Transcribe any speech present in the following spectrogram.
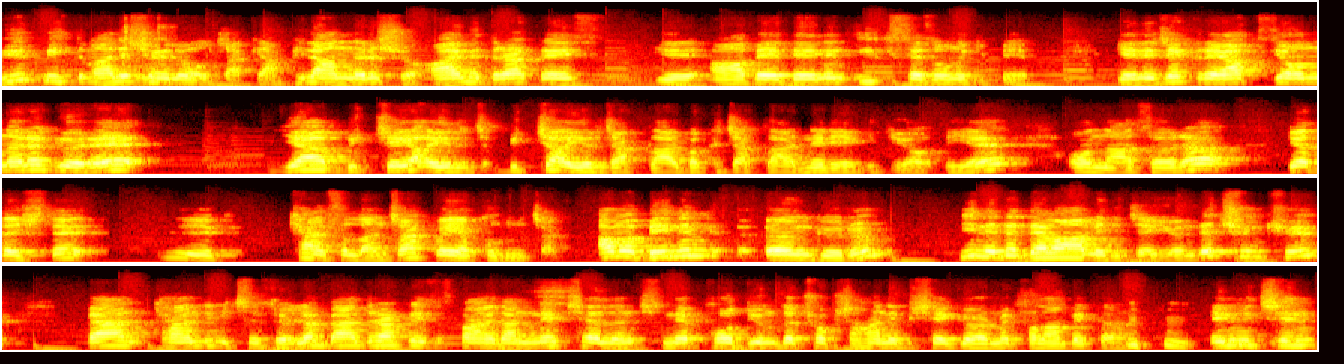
Büyük bir ihtimalle şöyle olacak. Yani planları şu. Aynı Drag Race e, ABD'nin ilk sezonu gibi. Gelecek reaksiyonlara göre ya bütçeyi ayıracak, bütçe ayıracaklar, bakacaklar nereye gidiyor diye. Ondan sonra ya da işte e, cancellanacak ve yapılmayacak. Ama benim öngörüm yine de devam edeceği yönde. Çünkü ben kendim için söylüyorum. Ben Drag Race İspanya'dan ne challenge ne podyumda çok şahane bir şey görmek falan beklemem. Benim için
